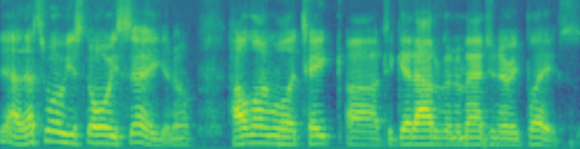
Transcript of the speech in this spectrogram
yeah, that's what we used to always say, you know. How long will it take uh, to get out of an imaginary place?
